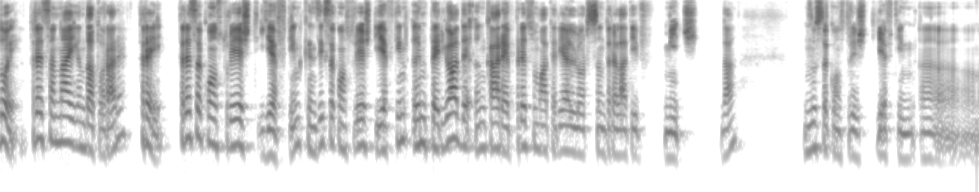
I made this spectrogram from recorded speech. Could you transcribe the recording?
2. Trebuie să n-ai îndatorare. 3. Trebuie să construiești ieftin. Când zic să construiești ieftin, în perioade în care prețul materialelor sunt relativ mici. Da? Nu să construiești ieftin uh,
